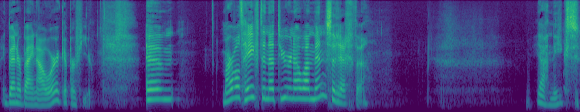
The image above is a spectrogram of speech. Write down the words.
Ik ben er bijna hoor, ik heb er vier. Ehm, maar wat heeft de natuur nou aan mensenrechten? Ja, niks. Dat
